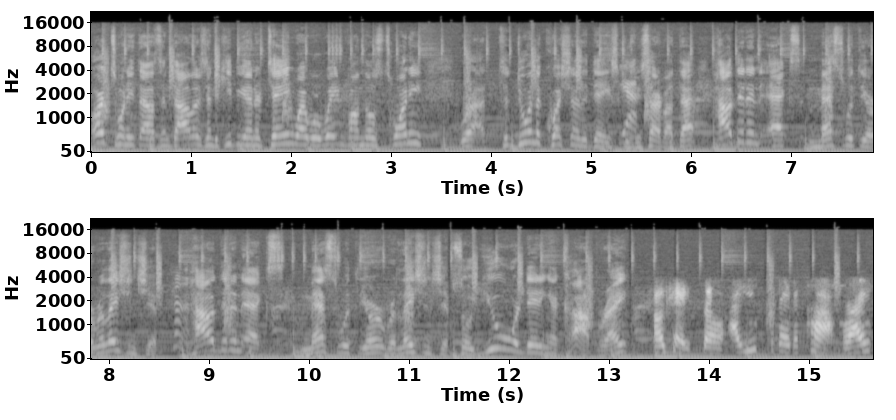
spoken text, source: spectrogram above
or $20,000. And to keep you entertained while we're waiting on those 20, we're uh, to doing the question of the day. Excuse Yeah. me. Sorry about that. How did an ex mess with your relationship? How did an ex mess with your relationship? So you were dating a cop, right? Okay, so I used to date a cop, right?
